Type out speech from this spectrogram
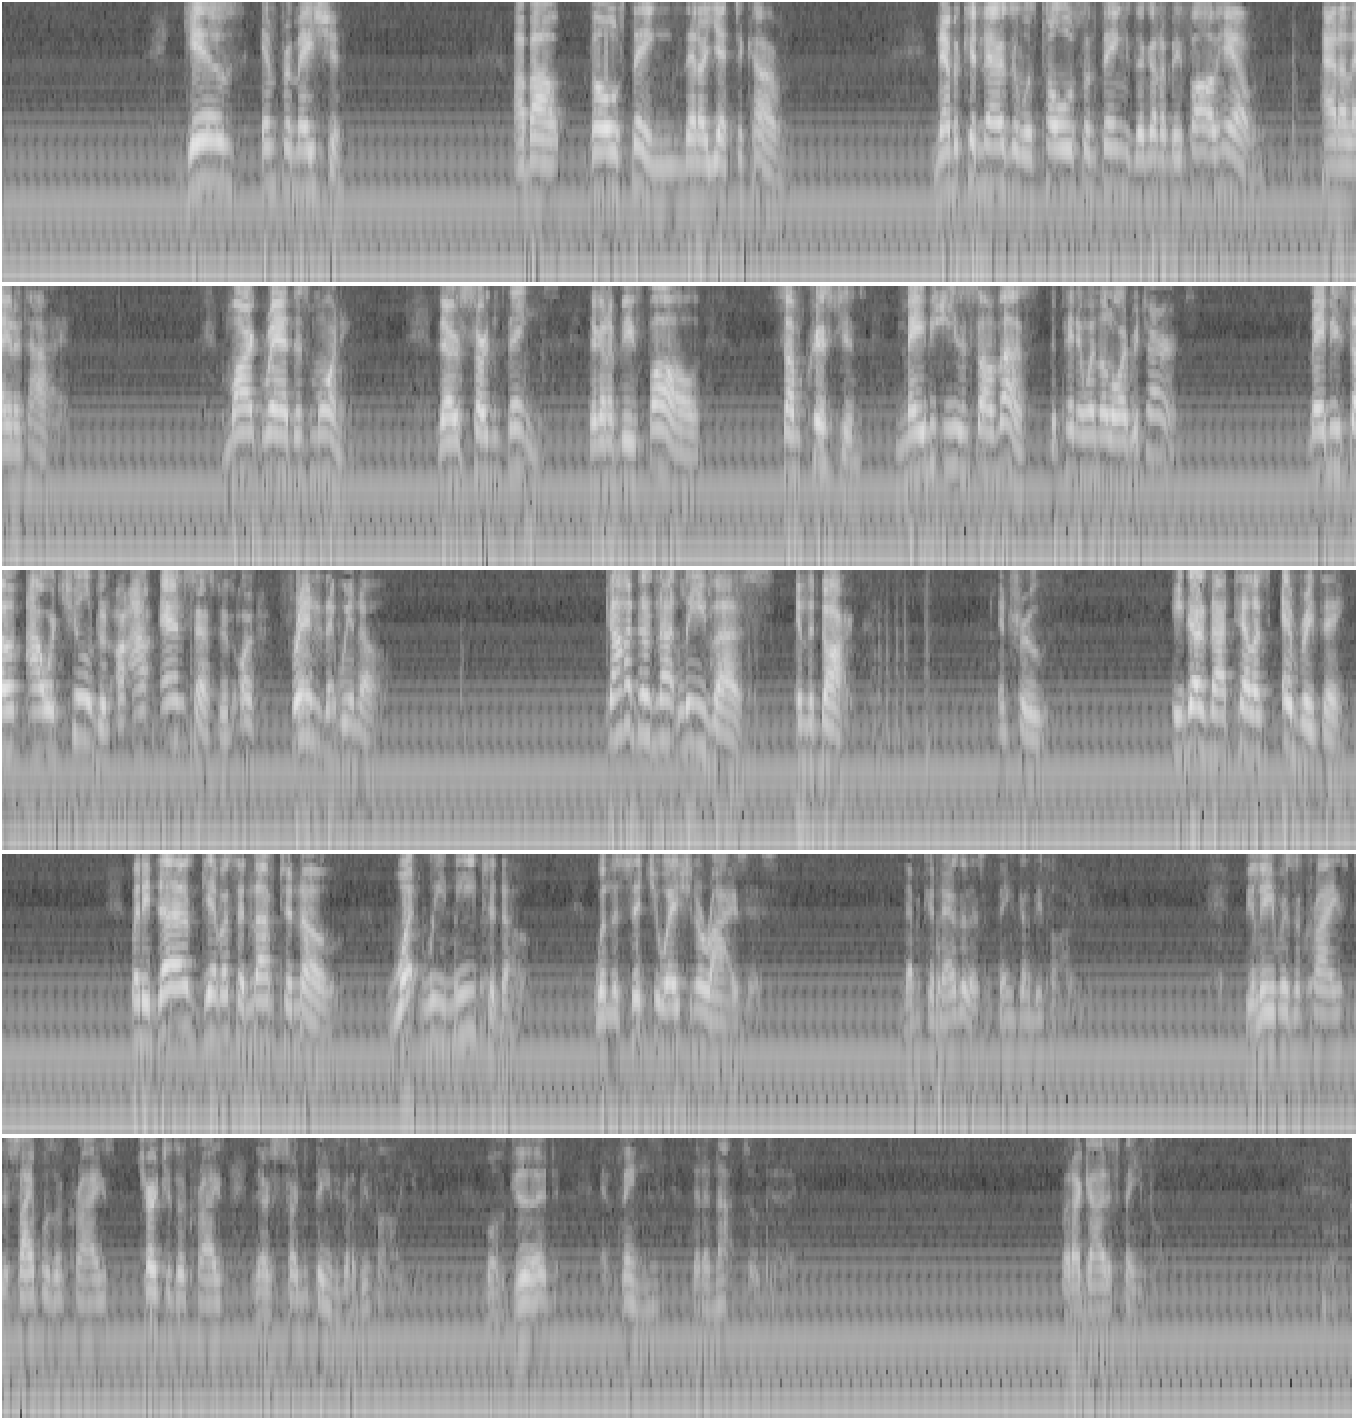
gives information about those things that are yet to come. Nebuchadnezzar was told some things that are going to befall him at a later time. Mark read this morning. There are certain things that are going to befall some Christians, maybe even some of us, depending when the Lord returns. Maybe some of our children or our ancestors or friends that we know. God does not leave us in the dark in truth. He does not tell us everything, but He does give us enough to know what we need to know when the situation arises. Nebuchadnezzar, there's some things going to befall you. Believers of Christ, disciples of Christ, churches of Christ, there's certain things that are going to befall you, both good and things that are not so good. But our God is faithful.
